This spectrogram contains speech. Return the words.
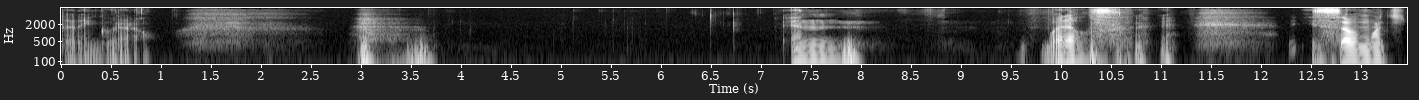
that ain't good at all. What else? is so much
